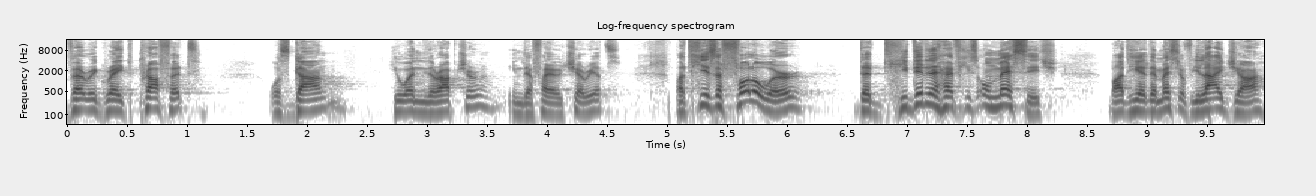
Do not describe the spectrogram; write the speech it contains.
very great prophet, was gone. He went in the rapture in the fire chariots. But he's a follower that he didn't have his own message, but he had the message of Elijah,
